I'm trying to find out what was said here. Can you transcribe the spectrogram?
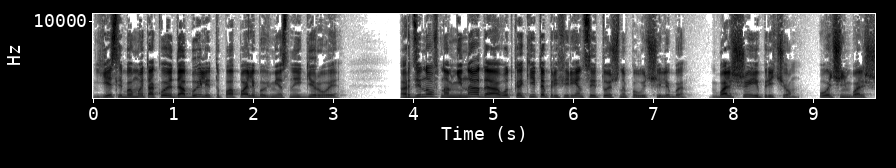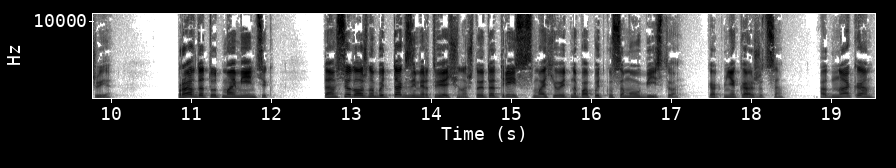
Если бы мы такое добыли, то попали бы в местные герои. Орденов нам не надо, а вот какие-то преференции точно получили бы. Большие причем, очень большие. Правда, тут моментик. Там все должно быть так замертвячено, что этот рейс смахивает на попытку самоубийства, как мне кажется. Однако...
